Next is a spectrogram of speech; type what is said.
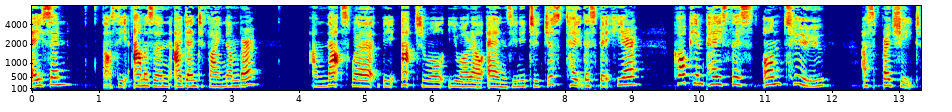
ASIN. That's the Amazon identifying number. And that's where the actual URL ends. You need to just take this bit here, copy and paste this onto a spreadsheet.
